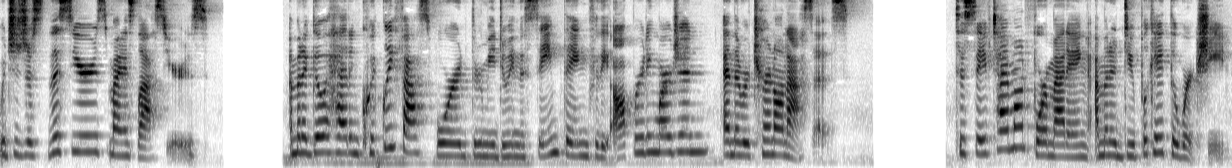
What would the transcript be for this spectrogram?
which is just this year's minus last year's. I'm going to go ahead and quickly fast forward through me doing the same thing for the operating margin and the return on assets. To save time on formatting, I'm going to duplicate the worksheet.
